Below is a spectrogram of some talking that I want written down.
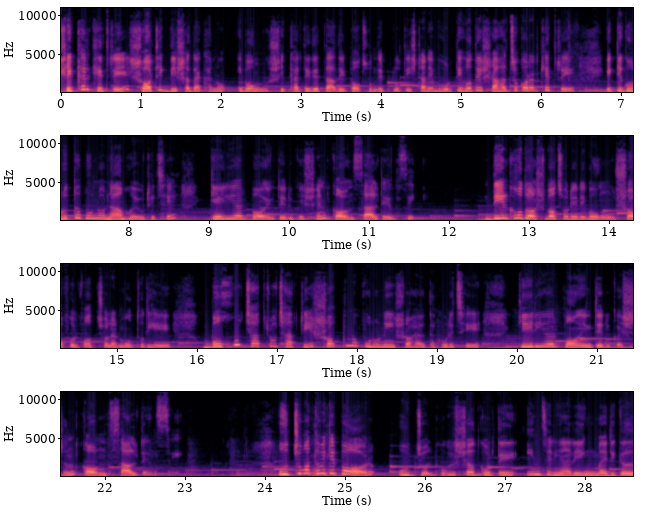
শিক্ষার ক্ষেত্রে সঠিক দিশা দেখানো এবং শিক্ষার্থীদের তাদের পছন্দের প্রতিষ্ঠানে ভর্তি হতে সাহায্য করার ক্ষেত্রে একটি গুরুত্বপূর্ণ নাম হয়ে উঠেছে কেরিয়ার পয়েন্ট এডুকেশন কনসালটেন্সি দীর্ঘ দশ বছরের এবং সফল পথ চলার মধ্য দিয়ে বহু ছাত্রছাত্রীর স্বপ্ন পূরণে সহায়তা করেছে কেরিয়ার পয়েন্ট এডুকেশন কনসালটেন্সি উচ্চ মাধ্যমিকের পর উজ্জ্বল ভবিষ্যৎ গড়তে engineering medical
